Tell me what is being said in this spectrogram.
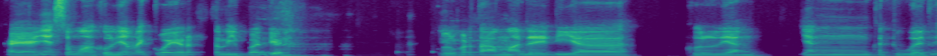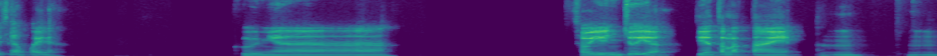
Kayaknya semua golnya Maguire terlibat Iya. ya. Gol pertama dari dia, gol yang yang kedua itu siapa ya? Golnya Soyuncu ya, dia telat naik. Mm-mm, mm-mm.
